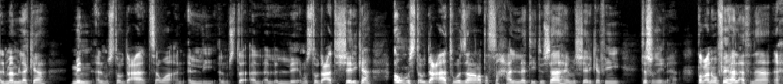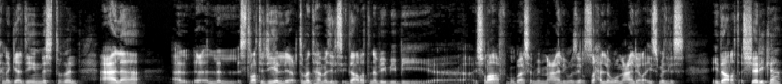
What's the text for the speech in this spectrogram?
المملكة من المستودعات سواء اللي, المست... اللي مستودعات الشركة أو مستودعات وزارة الصحة التي تساهم الشركة في تشغيلها. طبعا وفي هالأثناء إحنا قاعدين نشتغل على الاستراتيجية اللي اعتمدها مجلس إدارتنا باشراف مباشر من معالي وزير الصحة اللي هو معالي رئيس مجلس إدارة الشركة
